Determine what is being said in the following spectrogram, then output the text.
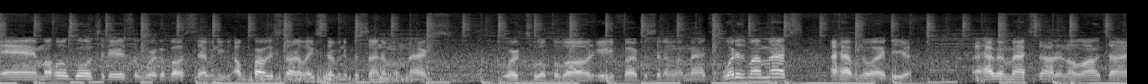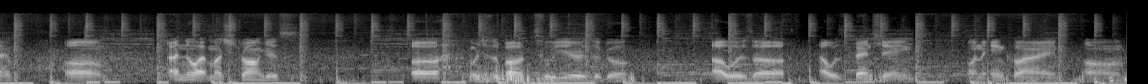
And my whole goal today is to work about 70, I'll probably start at like 70% of my max, work to up about 85% of my max. What is my max? I have no idea. I haven't maxed out in a long time. Um, I know at my strongest, uh, which is about two years ago, I was uh, I was benching on the incline um,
